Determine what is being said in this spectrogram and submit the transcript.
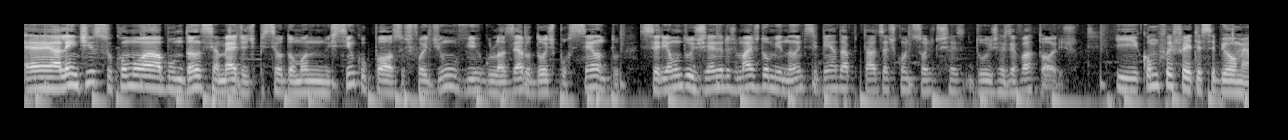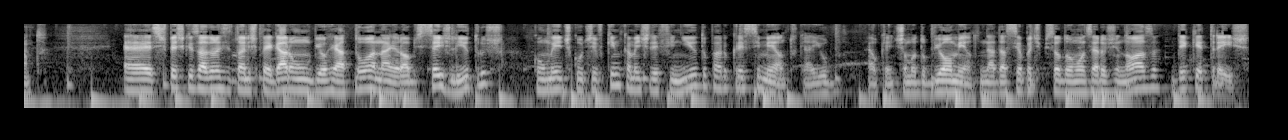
É, além disso, como a abundância média de pseudomonas nos cinco poços foi de 1,02%, seria um dos gêneros mais dominantes e bem adaptados às condições dos, dos reservatórios. E como foi feito esse bioaumento? É, esses pesquisadores, então, eles pegaram um bioreator anaeróbio de 6 litros, com um meio de cultivo quimicamente definido para o crescimento, que aí o, é o que a gente chama do bioaumento, né, da cepa de Pseudomonas aeruginosa DQ3.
